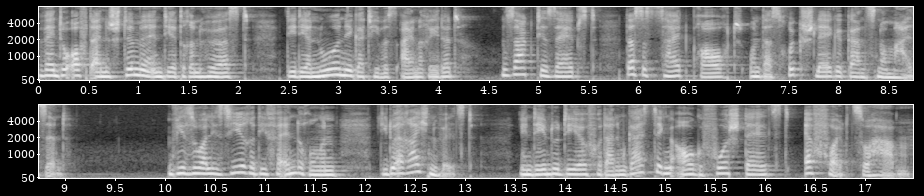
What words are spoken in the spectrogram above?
Wenn du oft eine Stimme in dir drin hörst, die dir nur Negatives einredet, sag dir selbst, dass es Zeit braucht und dass Rückschläge ganz normal sind. Visualisiere die Veränderungen, die du erreichen willst, indem du dir vor deinem geistigen Auge vorstellst, Erfolg zu haben.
